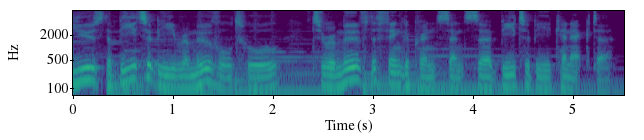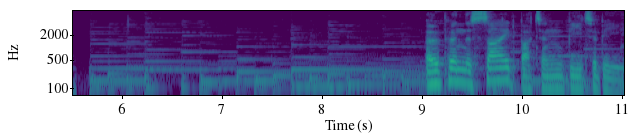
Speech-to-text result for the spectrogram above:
Use the B2B removal tool to remove the fingerprint sensor B2B connector. Open the side button B2B.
